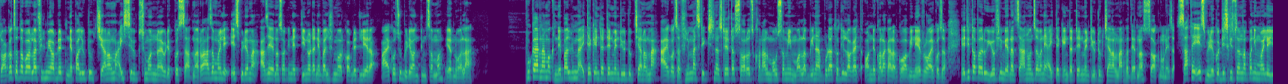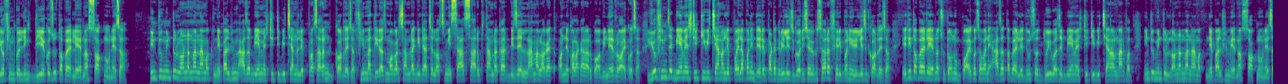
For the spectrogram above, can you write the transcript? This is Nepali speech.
स्वागत छ तपाईँहरूलाई फिल्मी अपडेट नेपाल युट्युब च्यानलमा। आइसकेको छु म नयाँ भिडियोको साथमा र आज मैले यस भिडियोमा आज हेर्न सकिने तिनवटा नेपाली फिल्महरूको अपडेट लिएर आएको छु। भिडियो अन्तिमसम्म हेर्नुहोला। पुकार नामक Nepal film hitech entertainment YouTube च्यानलमा आएको छ। फिल्ममा श्रीकृष्ण श्रेष्ठ सरोज खनाल मौसमी मल्ल बिना बुढाथोकी लगायत अन्य कलाकारहरूको अभिनय रहेको छ। यदि तपाईँहरू यो फिल्म हेर्न चाहनुहुन्छ भने हाइटेक इन्टरटेनमेन्ट युट्युब च्यानल मार्फत हेर्न सक्नुहुनेछ। साथै यस भिडियोको डिस्क्रिप्सनमा पनि मैले यो फिल्मको लिङ्क दिएको छु। तपाईँहरूले हेर्न सक्नुहुनेछ। इन्टु मिन्टु लन्डनमा नामक नेपाल फिल्म आज बिएमएसटी टिभी च्यानलले प्रसारण गर्दैछ। फिल्ममा धीरज मगर साम्राज्ञी राज्य लक्ष्मी शाह शाहरुख ताम्राकार विजय लामा लगायत अन्य कलाकारहरूको अभिनय रहेको छ। यो फिल्म चाहिँ बिएमएसटी टिभी च्यानलले पहिला पनि धेरै पटक रिलिज गरिसकेको छ र फेरि पनि रिलिज गर्दैछ। यदि तपाईँहरूले हेर्न छुटाउनु भएको छ भने आज तपाईँहरूले दिउँसो दुई बजे बिएमएसटी टिभी च्यानल मार्फत इन्टु मिन्टु लन्डनमा नामक नेपाल फिल्म हेर्न सक्नुहुनेछ।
